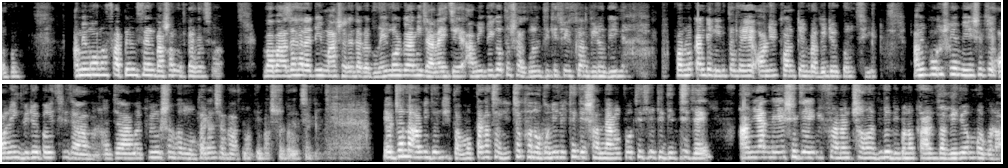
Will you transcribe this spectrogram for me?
তখন? আমি মোহাম্মদ ফাতিল হোসেন বাসা মুক্তাগাছা বাবা আজাহার আলী মা সারেদা বেগম, এই মর্গে আমি জানাই যে, আমি বিগত সালগুলোতে কিছু ইসলাম বিরোধী কর্মকাণ্ডে লিপ্ত হয়ে অনেক কন্টেন্ট বা ভিডিও করেছি, আমি পুরুষ হয়ে মেয়ে এসেছে, অনেক ভিডিও করেছি যা যা আমার প্রিয় সহ মুক্তাগাছা ভাবমূর্তি নষ্ট করেছে। এর জন্য আমি দুঃখিত। মুক্তাগাছা নিচ্ছক্ষণ অবনী ব্যক্তিদের সামনে আমি প্রতিশ্রুতি দিচ্ছি যে, আমি আর নিয়ে এসে যে ইসলামের সমাজ বিরোধী কোনো কাজ বা ভিডিও করব না।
